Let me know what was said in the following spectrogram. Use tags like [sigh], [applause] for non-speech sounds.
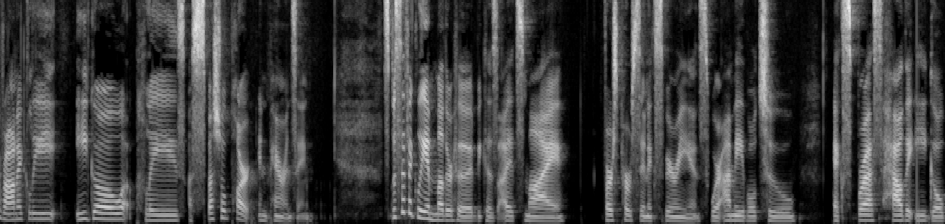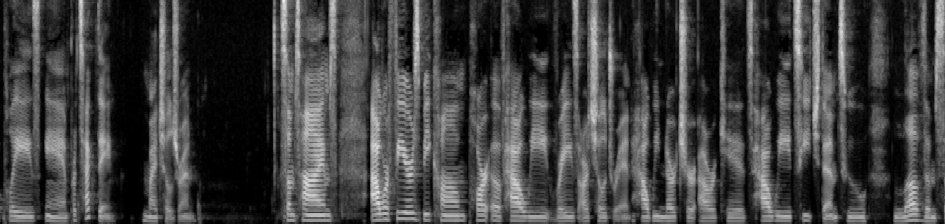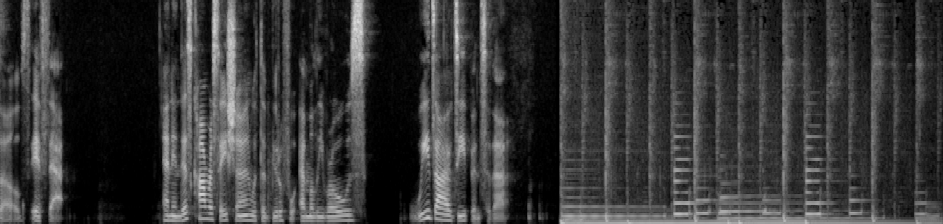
ironically, ego plays a special part in parenting, specifically in motherhood, because it's my first person experience where I'm able to express how the ego plays in protecting my children. Sometimes our fears become part of how we raise our children, how we nurture our kids, how we teach them to love themselves, if that. And in this conversation with the beautiful Emily Rose, we dive deep into that.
